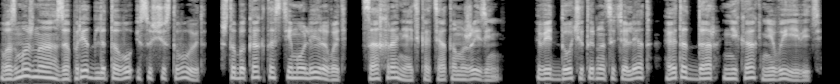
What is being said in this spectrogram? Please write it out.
Возможно, запрет для того и существует, чтобы как-то стимулировать, сохранять котятам жизнь. Ведь до 14 лет этот дар никак не выявить,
